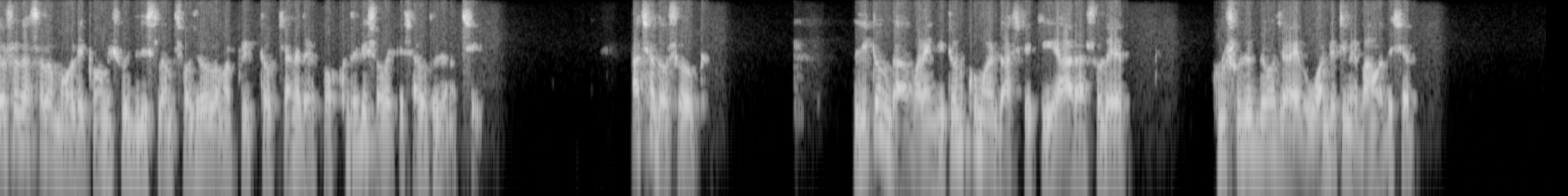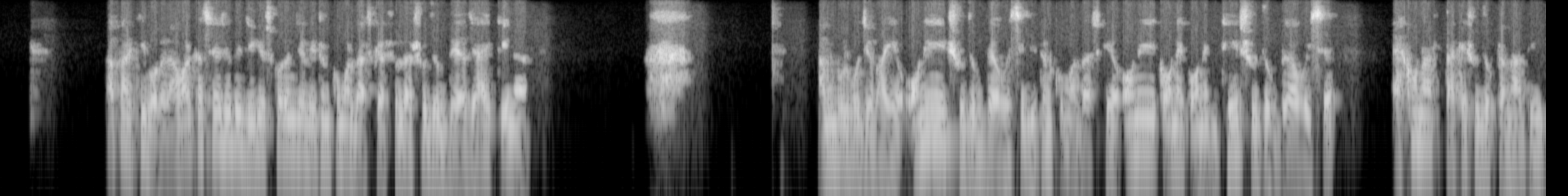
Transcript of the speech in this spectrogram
দর্শক, আসসালামু আলাইকুম। আমি শহীদুল ইসলাম সজল, আমার টিকটক চ্যানেলের পক্ষ থেকে সবাইকে স্বাগত জানাচ্ছি। আচ্ছা দর্শক, লিটন দা মানে লিটন কুমার দাসকে কি আর আসলে কোনো সুযোগ দেওয়া যায় ওয়ানডে টিমে বাংলাদেশের? আপনারা কি বলেন? আমার কাছে যদি জিজ্ঞেস করেন যে লিটন কুমার দাসকে আসলে সুযোগ দেওয়া যায় কিনা, আমি বলব যে ভাই, অনেক সুযোগ দেওয়া হয়েছে লিটন কুমার দাসকে। অনেক অনেক অনেক ঢের সুযোগ দেওয়া হয়েছে। এখন আর তাকে সুযোগটা না দিই।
